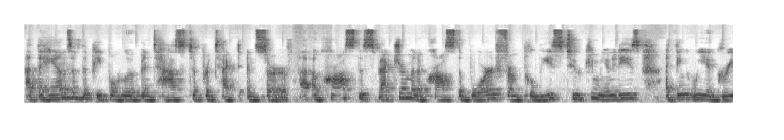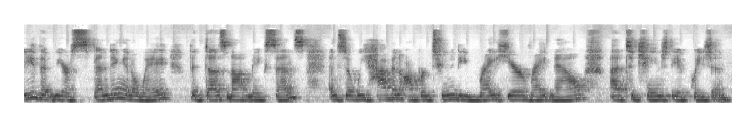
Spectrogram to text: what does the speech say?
at the hands of the people people who have been tasked to protect and serve. Uh, across the spectrum and across the board, from police to communities, I think we agree that we are spending in a way that does not make sense. And so we have an opportunity right here, right now, uh, to change the equation.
